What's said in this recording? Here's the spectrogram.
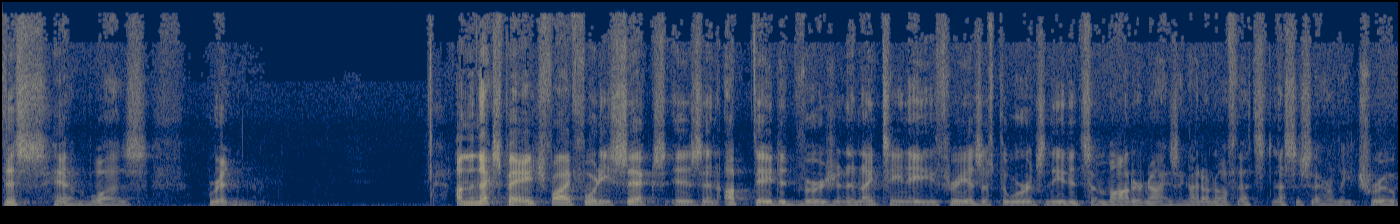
this hymn was written. On the next page, 546, is an updated version in 1983 as if the words needed some modernizing. I don't know if that's necessarily true.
